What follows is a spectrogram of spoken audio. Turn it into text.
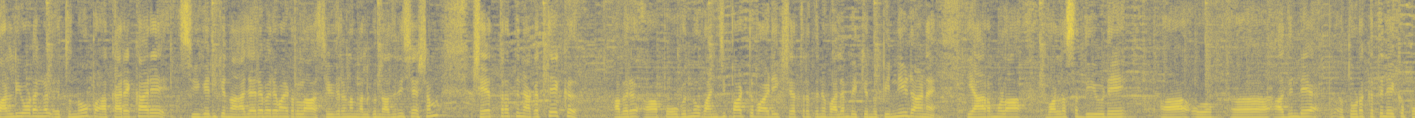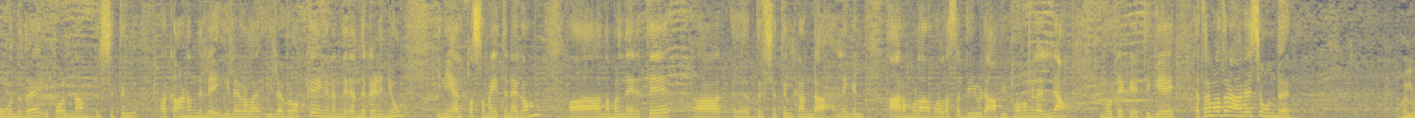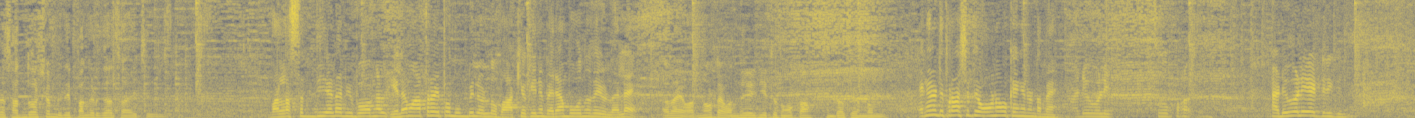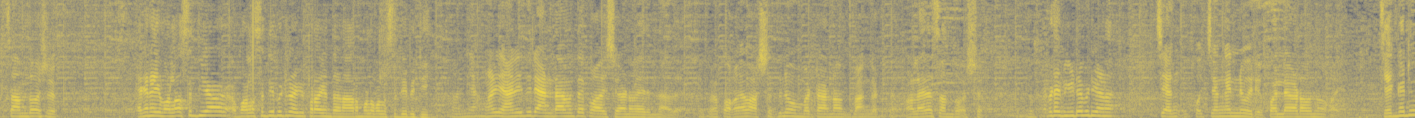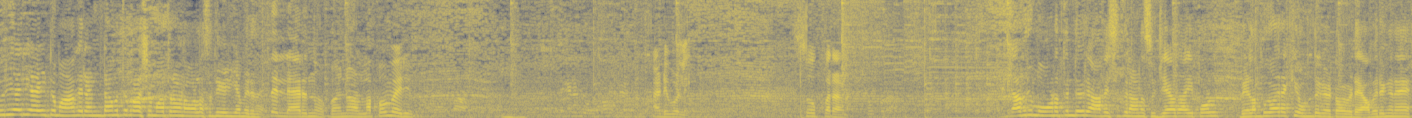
പള്ളിയോടങ്ങൾ എത്തുന്നു. കരക്കാരെ സ്വീകരിക്കുന്ന ആചാരപരമായിട്ടുള്ള സ്വീകരണം നൽകുന്നു. അതിനുശേഷം ക്ഷേത്രത്തിനകത്തേക്ക് അവർ പോകുന്നു. വഞ്ചിപ്പാട്ട് പാടി ക്ഷേത്രത്തിന് വലം വയ്ക്കുന്നു പിന്നീടാണ് ഈ ആറന്മുള വള്ളസദ്യയുടെ അതിന്റെ തുടക്കത്തിലേക്ക് പോകുന്നത്. ഇപ്പോൾ നാം ദൃശ്യത്തിൽ കാണുന്നില്ലേ? ഇലകൾ ഇലകളൊക്കെ ഇങ്ങനെ നിരന്നു കഴിഞ്ഞു. ഇനി അല്പസമയത്തിനകം നമ്മൾ നേരത്തെ ദൃശ്യത്തിൽ കണ്ട അല്ലെങ്കിൽ ആറന്മുള വള്ളസദ്യയുടെ ആ വിഭവങ്ങളെല്ലാം ഇങ്ങോട്ടേക്ക് എത്തുകയായി എത്രമാത്രം ആവേശമുണ്ട്. വളരെ സന്തോഷം ഇതിൽ പങ്കെടുക്കാൻ സാധിച്ചതിൽ വള്ളസദ്യയുടെ വിഭവങ്ങൾ ഇല മാത്രമേ ഇപ്പം മുമ്പിലുള്ളൂ. ബാക്കിയൊക്കെ ഇനി വരാൻ പോകുന്നതേ ഉള്ളൂ അല്ലേ? അതെ വന്നോട്ടെ വന്നു കഴിഞ്ഞിട്ട് നോക്കാം എന്തൊക്കെ ഉണ്ടെന്ന്. എങ്ങനെയുണ്ട് ഇപ്രാവശ്യത്തെ ഓണമൊക്കെ എങ്ങനെയുണ്ടമ്മേ? അടിപൊളി. സൂപ്പർ. അടിപൊളിയായിട്ടിരിക്കുന്നു. സന്തോഷം. എങ്ങനെ ഈ വള്ളസദ്യ വള്ളസദ്യയെ പറ്റി അഭിപ്രായം എന്താണ്? ആറന്മുള വള്ളസദ്യയെ പറ്റി ഞങ്ങൾ ഞാനിത് രണ്ടാമത്തെ പ്രാവശ്യമാണ് വരുന്നത്. ഇപ്പോൾ കുറേ വർഷത്തിന് മുമ്പിട്ടാണ് പങ്കെടുത്തത്. വളരെ സന്തോഷം. ഇവിടെ വീട് എവിടെയാണ്? ചെങ് ചെങ്ങന്നൂർ കൊല്ലകടം എന്ന് പറയും. ചെങ്ങന്നൂരുകാരിയായിട്ടും ആകെ രണ്ടാമത്തെ പ്രാവശ്യം മാത്രമാണ് വള്ളസദ്യ കഴിക്കാൻ വരുന്നത്. ഇതല്ലായിരുന്നു. പിന്നെ ഉള്ളപ്പം വരും. അടിപൊളി. സൂപ്പറാണ്. എല്ലാവരും ഓണത്തിന്റെ ഒരു ആവേശത്തിലാണ് സുജാത ഇപ്പോൾ വിളമ്പുകാരൊക്കെ ഉണ്ട് കേട്ടോ ഇവിടെ. അവരിങ്ങനെ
